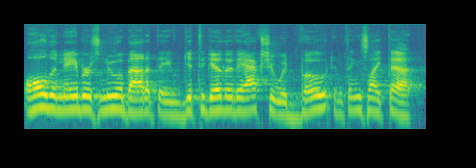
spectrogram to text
all the neighbors knew about it. They would get together, they actually would vote and things like that.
